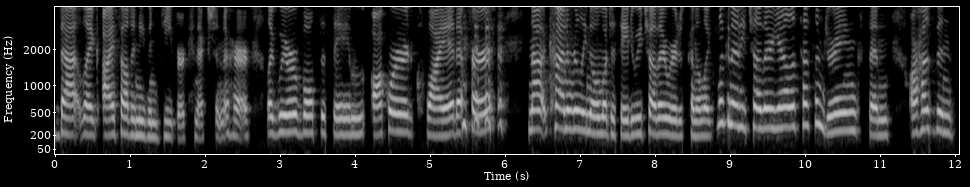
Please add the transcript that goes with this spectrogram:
that, like, I felt an even deeper connection to her. Like, we were both the same, awkward, quiet at first, not kind of really knowing what to say to each other. We were just kind of like looking at each other. Yeah, let's have some drinks. And our husbands,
